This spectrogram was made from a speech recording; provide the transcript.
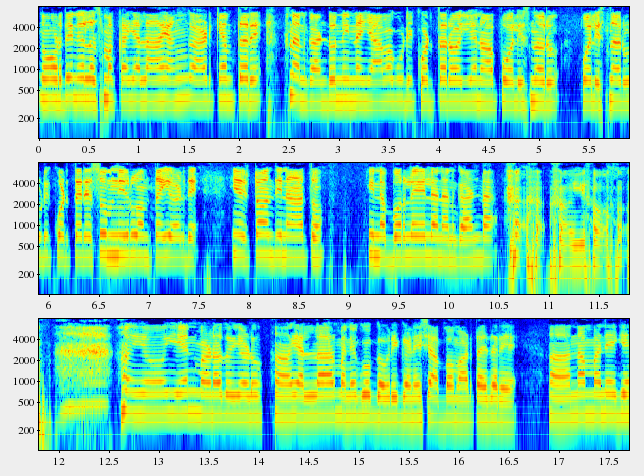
ನೋಡ್ದೇನೆ ಲಸ್ಮಕ್ಕ ಎಲ್ಲ ಹೆಂಗ ಆಡ್ಕೊಂತಾರೆ ನನ್ ಗಂಡು ನಿನ್ನ ಯಾವಾಗ ಹುಡಿ ಕೊಡ್ತಾರೋ ಏನೋ ಪೊಲೀಸ್ನವರು. ಪೊಲೀಸ್ನವ್ರು ಹುಡಿ ಕೊಡ್ತಾರೆ ಸುಮ್ನಿರು ಅಂತ ಹೇಳ್ದೆ. ಎಷ್ಟೊಂದ್ ದಿನ ಆತು. ಇನ್ನ ಬರ್ಲೇ ಇಲ್ಲ ನನ್ ಗಂಡ. ಅಯ್ಯೋ. ಅಯ್ಯೋ ಏನ್ ಮಾಡೋದು ಹೇಳು. ಹ ಎಲ್ಲಾರ ಮನೆಗೂ ಗೌರಿ ಗಣೇಶ ಹಬ್ಬ ಮಾಡ್ತಾ ಇದಾರೆ. ಆ, ನಮ್ಮ ಮನೆಗೆ.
